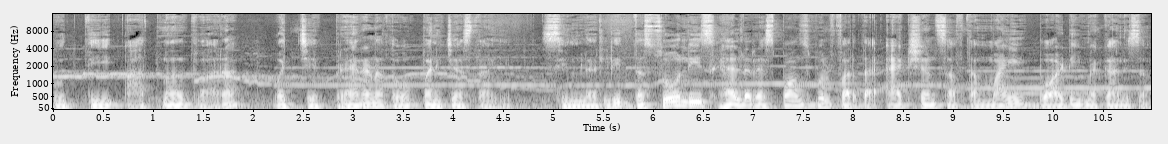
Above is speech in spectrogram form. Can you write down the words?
బుద్ధి ఆత్మ ద్వారా వచ్చే ప్రేరణతో పనిచేస్తాయి. Similarly, the soul is held responsible for the actions of the mind body mechanism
